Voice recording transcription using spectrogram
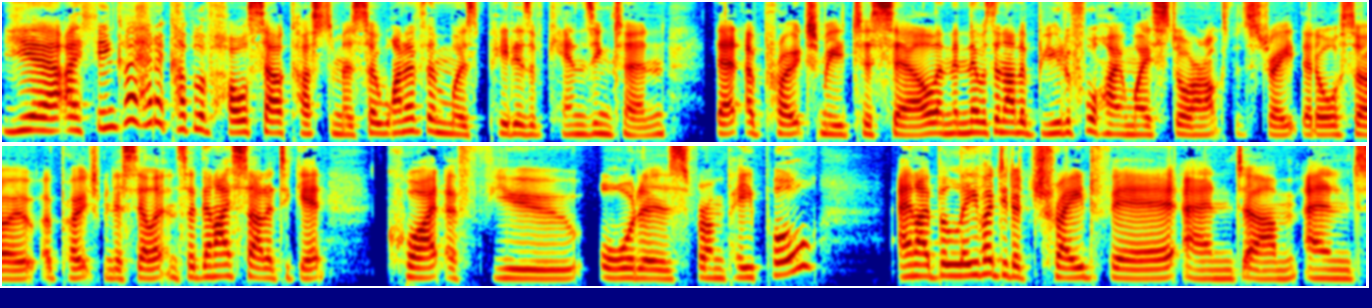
Yeah, I think I had a couple of wholesale customers. So one of them was Peters of Kensington that approached me to sell. And then there was another beautiful homeware store on Oxford Street that also approached me to sell it. And so then I started to get quite a few orders from people. And I believe I did a trade fair and um, and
